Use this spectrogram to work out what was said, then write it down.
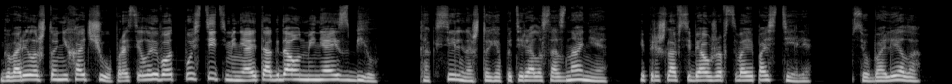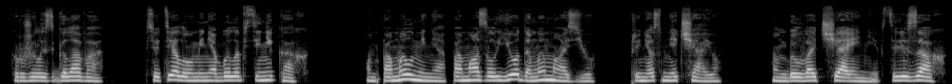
говорила, что не хочу, просила его отпустить меня, и тогда он меня избил. Так сильно, что я потеряла сознание и пришла в себя уже в своей постели. Все болело, кружилась голова, все тело у меня было в синяках. Он помыл меня, помазал йодом и мазью, принес мне чаю. Он был в отчаянии, в слезах.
